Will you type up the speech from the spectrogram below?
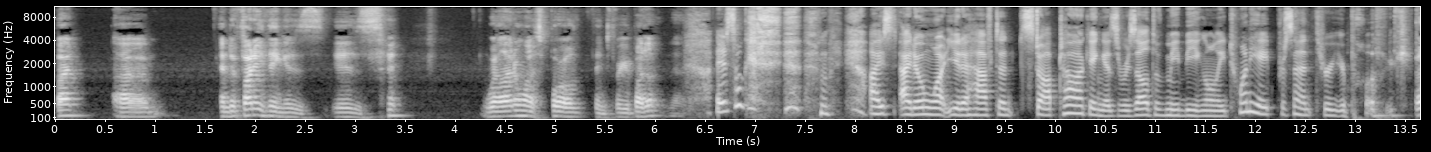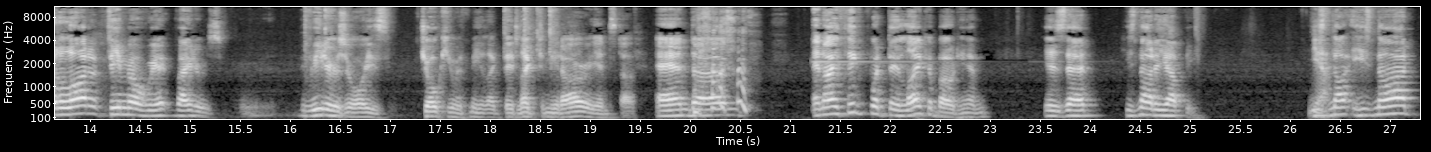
but um, and the funny thing is is well, I don't want to spoil things for you, but uh, it's okay. I, I don't want you to have to stop talking as a result of me being only 28% through your book. But a lot of female re- writers, readers are always joking with me, like they'd like to meet Ari and stuff. And, um, and I think what they like about him is that he's not a yuppie. He's Yeah. not, he's not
